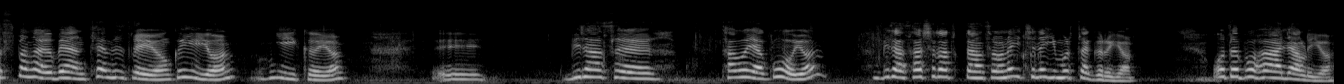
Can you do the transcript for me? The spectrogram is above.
Ispanağı ben temizliyorum, kıyıyorum, yıkıyorum. Ee, biraz e, tavaya koyuyorum. Biraz haşladıktan sonra içine yumurta kırıyorum. O da bu hale alıyor.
